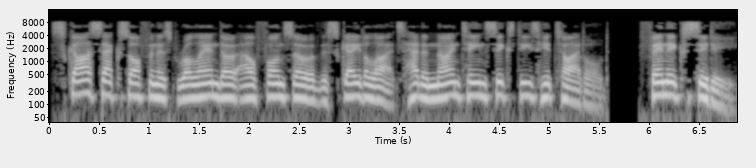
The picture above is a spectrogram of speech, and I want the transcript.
Ska saxophonist Rolando Alphonso of the Skatalites had a 1960s hit titled, "'Phoenix City'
